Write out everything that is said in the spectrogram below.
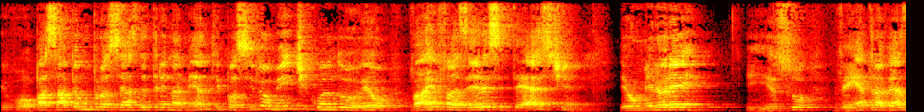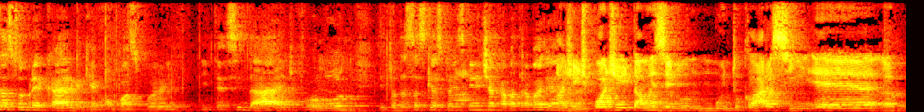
Eu vou passar por um processo de treinamento e possivelmente quando eu vai fazer esse teste, eu melhorei. E isso vem através da sobrecarga, que é composta por intensidade, volume e todas essas questões que a gente acaba trabalhando. A né? gente pode dar um exemplo muito claro assim, é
